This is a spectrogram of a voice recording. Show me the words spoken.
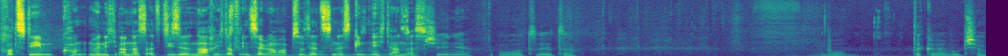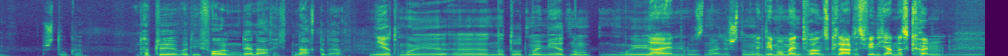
Trotzdem konnten wir nicht anders, als diese Nachricht auf Instagram abzusetzen. Es ging nicht anders. Такая, в общем, штука. Habt ihr über die Folgen der Nachricht nachgedacht? Nein. In dem Moment war uns klar, dass wir nicht anders können.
